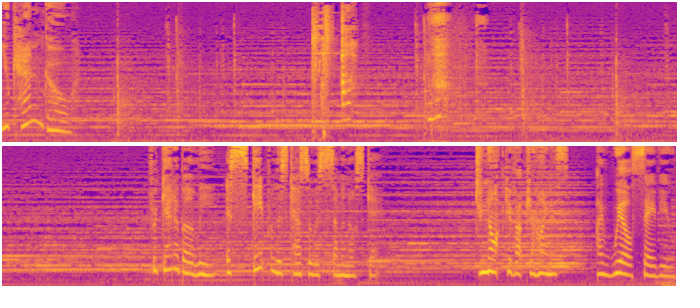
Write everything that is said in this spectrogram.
You can go. Ah! Forget about me. Escape from this castle with Samanosuke. Do not give up, Your Highness. I will save you.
